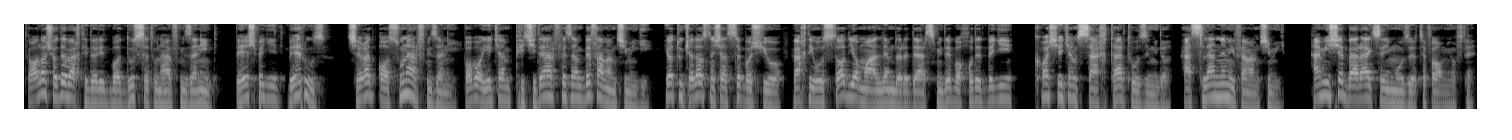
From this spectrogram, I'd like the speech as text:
تا حالا شده وقتی دارید با دوستتون حرف می‌زنید بهش بگید بهروز چقدر آسون حرف می‌زنی؟ بابا یکم پیچیده حرف بزن بفهمم چی میگی. یا تو کلاس نشسته باشی و وقتی استاد یا معلم داره درس میده با خودت بگی کاش یکم سختتر توضیح می‌داد. اصلا نمی‌فهمم چی میگی. همیشه برعکس این موضوع اتفاق میفته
